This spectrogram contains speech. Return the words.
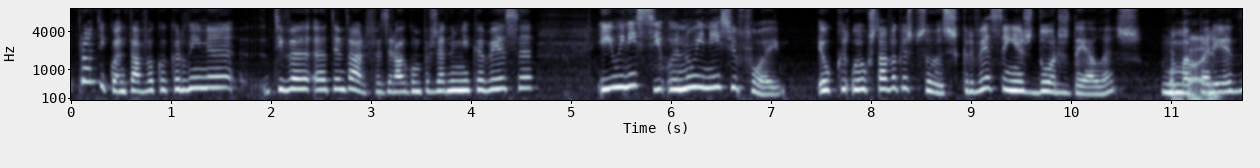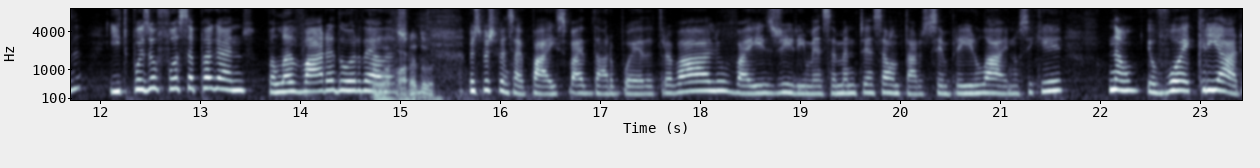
E pronto, e quando estava com a Carolina, estive a, a tentar fazer algum projeto na minha cabeça e o início, no início foi, eu, eu gostava que as pessoas escrevessem as dores delas numa Ok. parede e depois eu fosse apagando, para lavar a dor Para delas. lavar a dor. Mas depois pensei, pá, isso vai dar bué de trabalho, vai exigir imensa manutenção, estar sempre a ir lá e não sei o quê. Não, eu vou é criar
